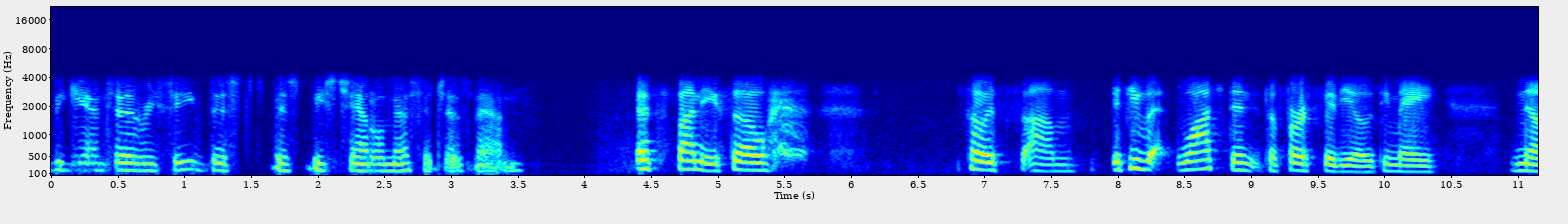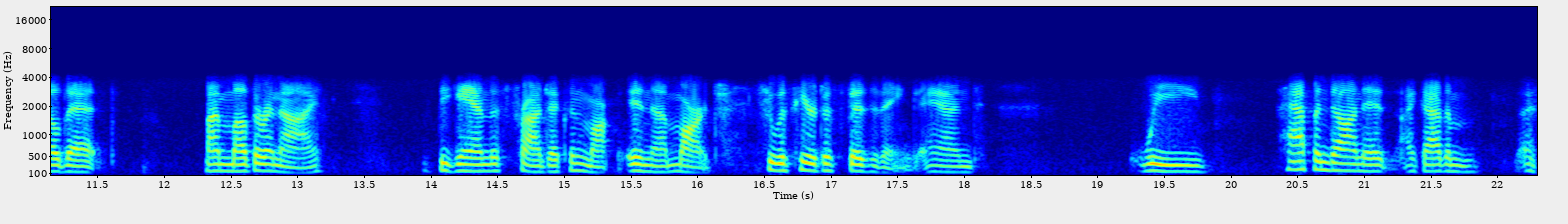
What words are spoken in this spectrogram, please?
began to receive this this these channel messages then It's funny. So, so if um, if you've watched in the first videos, you may know that my mother and I began this project in Mar- in uh, March. She was here just visiting, and we happened on it. I got a I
